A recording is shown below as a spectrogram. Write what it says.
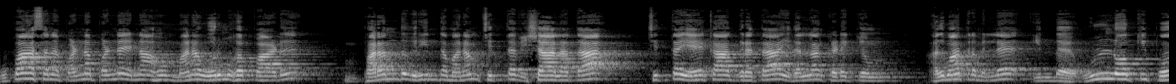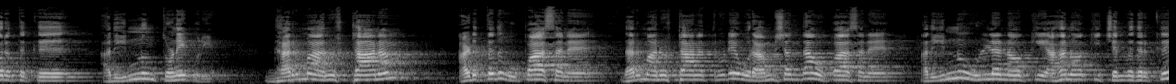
உபாசனை பண்ண பண்ண என்னாகும்? மன ஒருமுகப்பாடு பறந்து விரிந்த மனம் சித்த விஷாலதா சித்த ஏகாகிரதா இதெல்லாம் கிடைக்கும். அது மாத்திரமில்லை இந்த உள்நோக்கி போறதுக்கு அது இன்னும் துணை புரியும். தர்ம அனுஷ்டானம் அடுத்தது உபாசனை. தர்ம அனுஷ்டானத்தினுடைய ஒரு அம்சம்தான் உபாசனை. அது இன்னும் உள்ள நோக்கி அகநோக்கி செல்வதற்கு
